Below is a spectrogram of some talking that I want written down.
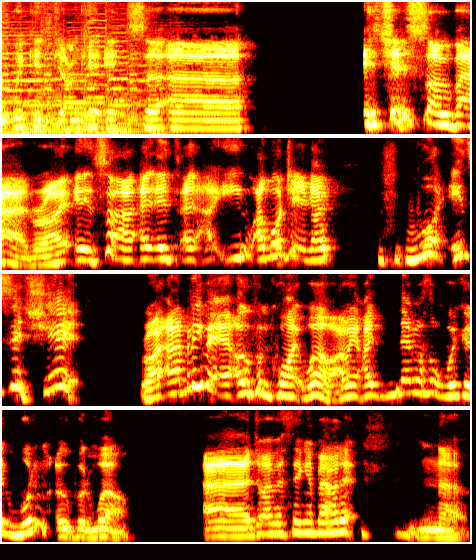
the Wicked junket. It's uh, uh it's just so bad, right? It's uh, it's uh, you, I watch it and go, what is this shit? Right, and I believe it opened quite well. I mean, I never thought Wicked wouldn't open well. Uh, do I have a thing about it? No.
